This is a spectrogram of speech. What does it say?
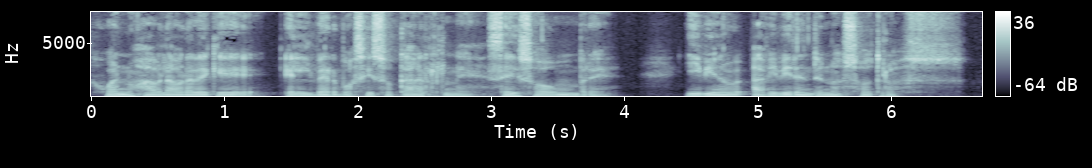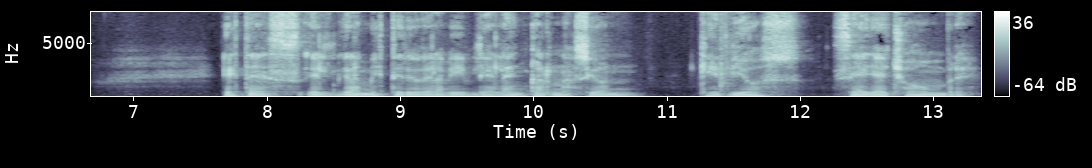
Juan nos habla ahora de que el Verbo se hizo carne, se hizo hombre y vino a vivir entre nosotros. Este es el gran misterio de la Biblia, la encarnación, que Dios se haya hecho hombre.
